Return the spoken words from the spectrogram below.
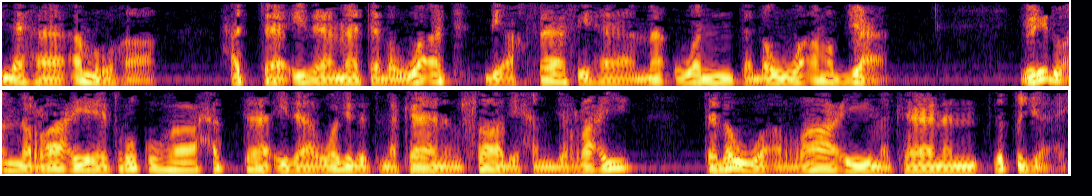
لها أمرها حتى إذا ما تبوأت بأخفافها مأوى تبوأ مضجعا. يريد أن الراعي يتركها حتى إذا وجدت مكانا صالحا للرعي تبوأ الراعي مكانا لاضطجاعه.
